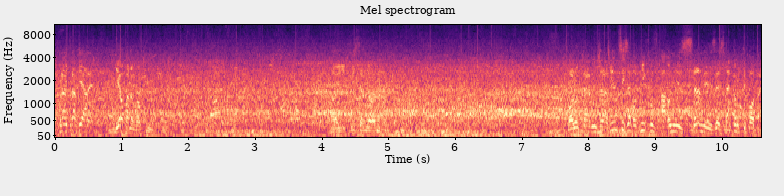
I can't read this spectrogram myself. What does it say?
prawie, prawie, ale nie opanował piłki. No i Cristiano Ronaldo. W polu coraz więcej zawodników, a on jest znany ze znakomitych podań.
